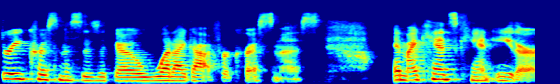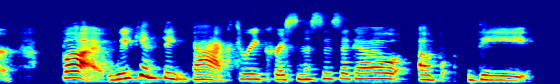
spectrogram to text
three Christmases ago what I got for Christmas. And my kids can't either. But we can think back three Christmases ago of the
